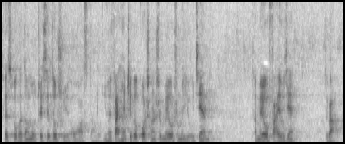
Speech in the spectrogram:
Facebook 登录，这些都属于 OAuth 登录。你会发现这个过程是没有什么邮件的，它没有发邮件，对吧？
